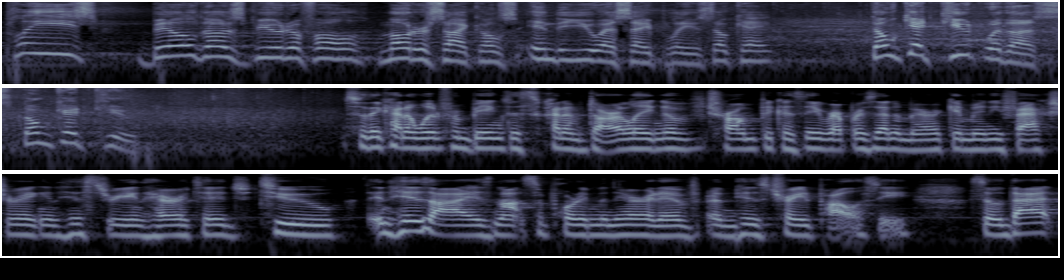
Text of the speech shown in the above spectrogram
please build those beautiful motorcycles in the USA, please, okay? Don't get cute with us. Don't get cute. So they kind of went from being this kind of darling of Trump because they represent American manufacturing and history and heritage to, in his eyes, not supporting the narrative and his trade policy. So that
